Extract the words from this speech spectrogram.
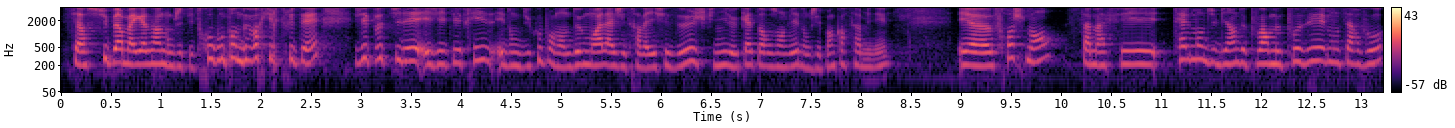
C'est un super magasin, donc j'étais trop contente de voir qu'ils recrutaient. J'ai postulé et j'ai été prise. Et donc, du coup, pendant deux mois, là, j'ai travaillé chez eux. Je finis le 14 janvier, donc j'ai pas encore terminé. Et euh, franchement, ça m'a fait tellement du bien de pouvoir me poser mon cerveau.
